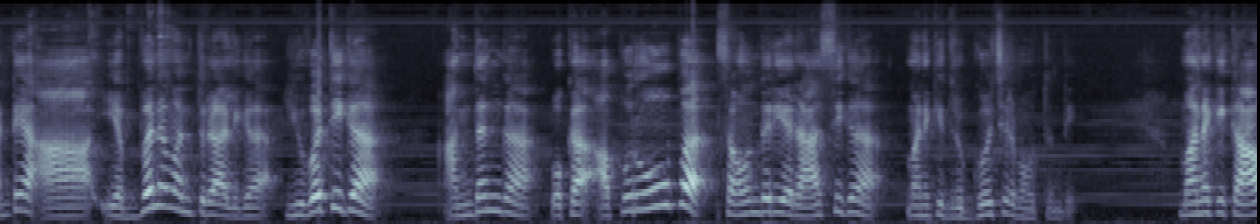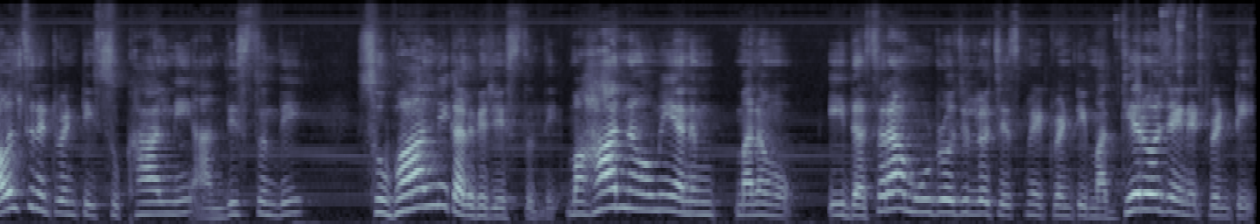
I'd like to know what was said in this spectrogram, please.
అంటే ఆ యవ్వనవంతురాలిగా యువతిగా అందంగా ఒక అపురూప సౌందర్య రాశిగా మనకి దృగ్గోచరం అవుతుంది మనకి కావలసినటువంటి సుఖాల్ని అందిస్తుంది శుభాల్ని కలుగజేస్తుంది. మహానవమి అని మనము ఈ దసరా మూడు రోజుల్లో చేసుకునేటువంటి మధ్య రోజు అయినటువంటి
